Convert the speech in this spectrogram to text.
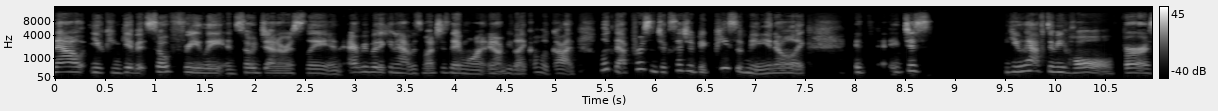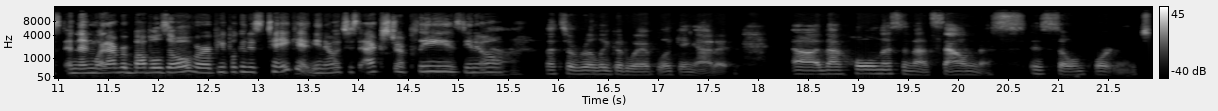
now you can give it so freely and so generously and everybody can have as much as they want and i'll be like oh god look that person took such a big piece of me you know like it, it just you have to be whole first and then whatever bubbles over people can just take it you know it's just extra please you know? Yeah, that's a really good way of looking at it. Uh, that wholeness and that soundness is so important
